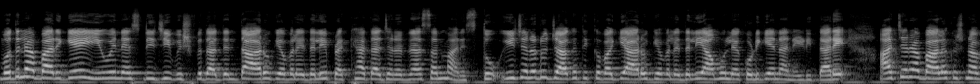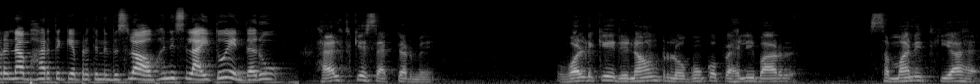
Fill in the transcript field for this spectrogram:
ಮೊದಲ ಬಾರಿಗೆ ಯುಎನ್ಎಸ್ಡಿಜಿ ವಿಶ್ವದಾದ್ಯಂತ ಆರೋಗ್ಯ ವಲಯದಲ್ಲಿ ಪ್ರಖ್ಯಾತ ಜನರನ್ನ ಸನ್ಮಾನಿಸಿತು. ಈ ಜನರು ಜಾಗತಿಕವಾಗಿ ಆರೋಗ್ಯ ವಲಯದಲ್ಲಿ ಅಮೂಲ್ಯ ಕೊಡುಗೆಯನ್ನ ನೀಡಿದ್ದಾರೆ. ಆಚಾರ್ಯ ಬಾಲಕೃಷ್ಣ ಅವರನ್ನ ಭಾರತಕ್ಕೆ ಪ್ರತಿನಿಧಿಸಲು ಆಹ್ವಾನಿಸಲಾಯಿತು ಎಂದರು. ಹೆಲ್ತ್ ಕೇರ್ ಸೆಕ್ಟರ್ ಮೇ वर्ल्ड के रिनाउंड लोगों को पहली बार सम्मानित किया है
